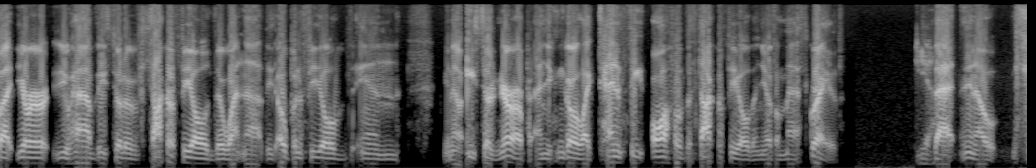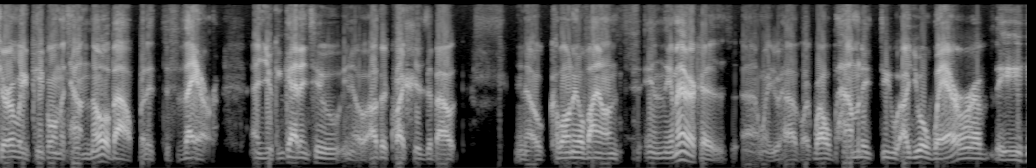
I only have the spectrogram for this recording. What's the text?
but you're you have these sort of soccer fields or whatnot these open fields in you know, Eastern Europe, and you can go like 10 feet off of the soccer field and you have a mass grave. Yeah. That, you know, surely people in the town know about, but it's just there. And you can get into, you know, other questions about, you know, colonial violence in the Americas, uh, when you have like, well, how many do, you, are you aware of the,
